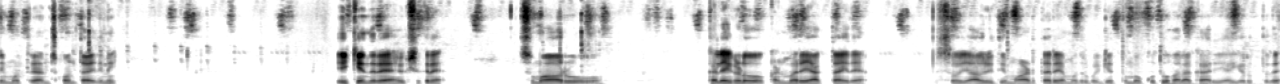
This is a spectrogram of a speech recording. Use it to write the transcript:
ನಿಮ್ಮ ಹತ್ರ ಹಂಚ್ಕೊತಾ ಇದ್ದೀನಿ. ಏಕೆಂದರೆ ವೀಕ್ಷಕರೇ, ಸುಮಾರು ಕಲೆಗಳು ಕಣ್ಮರೆ ಆಗ್ತಾ ಇದೆ. ಸೊ ಯಾವ ರೀತಿ ಮಾಡ್ತಾರೆ ಅನ್ನೋದ್ರ ಬಗ್ಗೆ ತುಂಬ ಕುತೂಹಲಕಾರಿಯಾಗಿರುತ್ತದೆ.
